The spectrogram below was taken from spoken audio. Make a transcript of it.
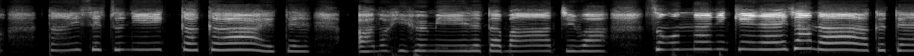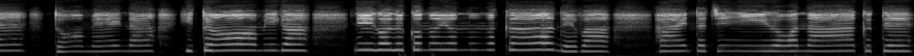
を大切に抱えてあの日踏み入れた街はそんなに綺麗じゃなくて透明な瞳が濁るこの世の中ではハイタチに色はなくて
